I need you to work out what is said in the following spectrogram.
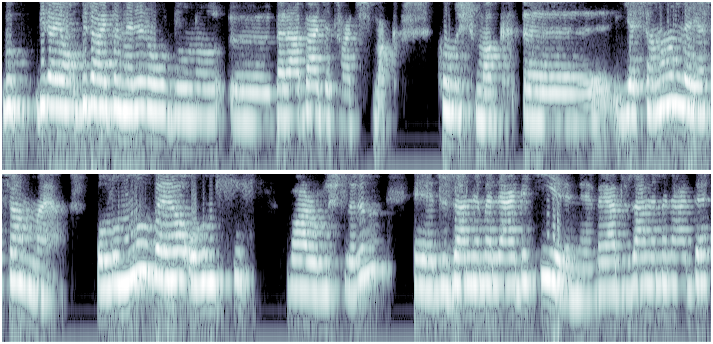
bu bir, ay, bir ayda neler olduğunu e, beraberce tartışmak, konuşmak, e, yaşanan ve yaşanmayan, olumlu veya olumsuz varoluşların e, düzenlemelerdeki yerini veya düzenlemelerde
